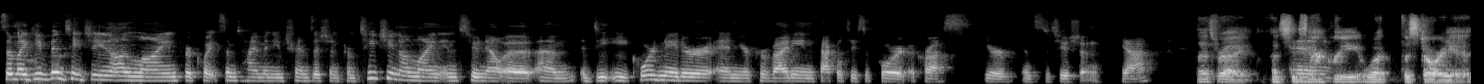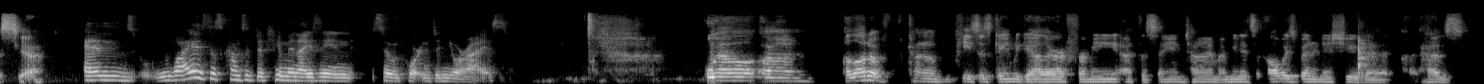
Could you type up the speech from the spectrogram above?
So Mike, you've been teaching online for quite some time and you've transitioned from teaching online into now a, um, a DE coordinator and you're providing faculty support across your institution, yeah? That's right. That's exactly and, what the story is, yeah. And why is this concept of humanizing so important in your eyes? Well, um, a lot of kind of pieces came together for me at the same time. I mean, it's always been an issue that has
